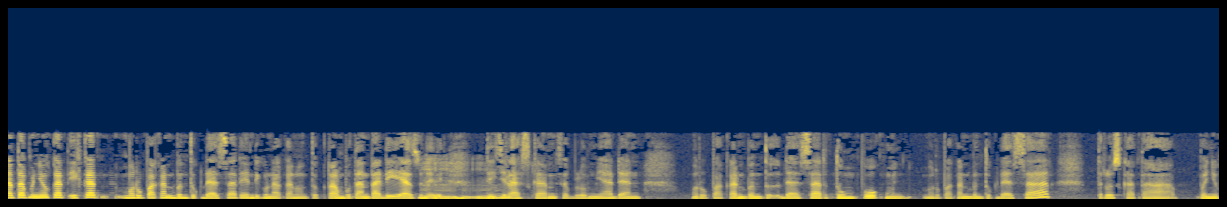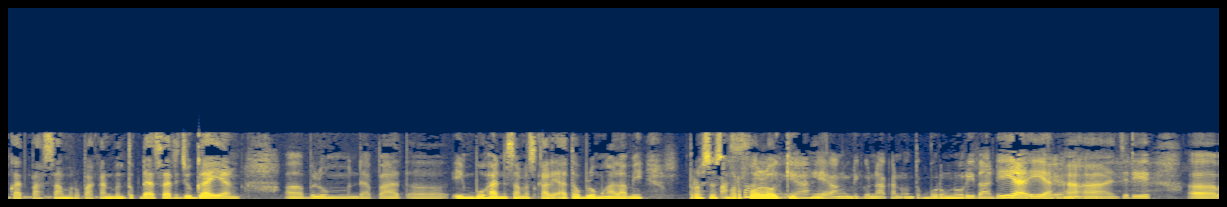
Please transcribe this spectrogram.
kata penyukat ikat merupakan bentuk dasar yang digugakan untuk rambutan tadi ya sudah Mm-mm. dijelaskan sebelumnya dan merupakan bentuk dasar tumpuk merupakan bentuk dasar. Terus kata penyukat pasang merupakan bentuk dasar juga yang eh, belum mendapat eh, imbuhan sama sekali atau belum mengalami proses Pasang, morfologi. ya, ya. yang digunakan untuk burung nuri tadi. Iya itu, iya. ya. ha-ha. Jadi eh,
